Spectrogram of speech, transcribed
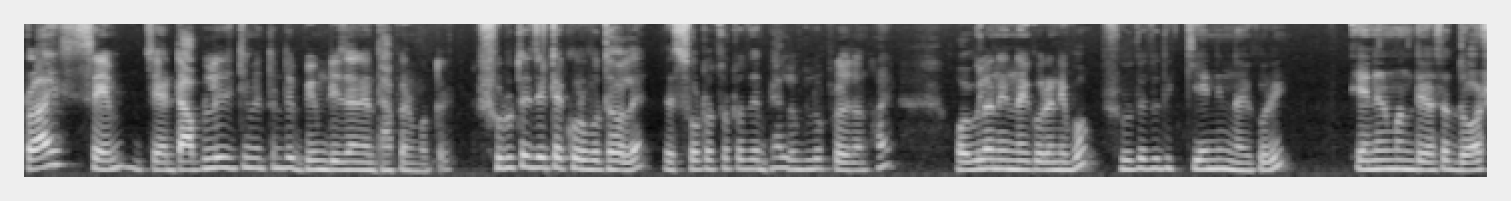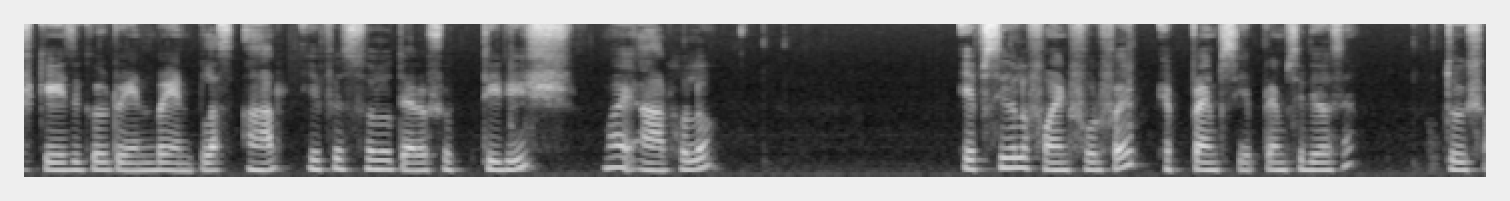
প্রায় সেম যে ডাব্লিউএসডি মেথডে বিম ডিজাইনের ধাপের মতোই। শুরুতে যেটা করব তাহলে যে ছোটো ছোটো যে ভ্যালুগুলো প্রয়োজন হয় ওইগুলো নির্ণয় করে নিব। শুরুতে যদি কে নির্ণয় করি এন এর মান দেওয়া আছে দশ K is equal to N by N plus R F S হলো তেরোশো তিরিশ বাই আর হলো এফ সি হলো point four five F prime C F prime C দেওয়া আছে দুইশো।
